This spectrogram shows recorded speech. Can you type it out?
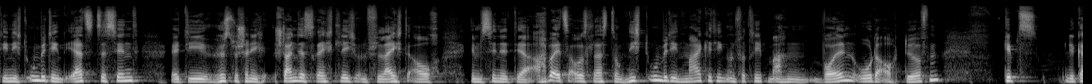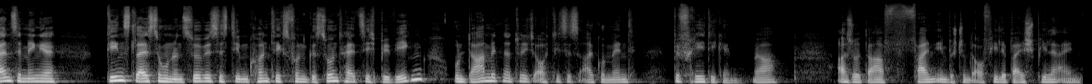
die nicht unbedingt Ärzte sind, äh, die höchstwahrscheinlich standesrechtlich und vielleicht auch im Sinne der Arbeitsauslastung nicht unbedingt Marketing und Vertrieb machen wollen oder auch dürfen. Gibt es eine ganze Menge Dienstleistungen und Services, die im Kontext von Gesundheit sich bewegen und damit natürlich auch dieses Argument befriedigen. Ja, also da fallen Ihnen bestimmt auch viele Beispiele ein.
